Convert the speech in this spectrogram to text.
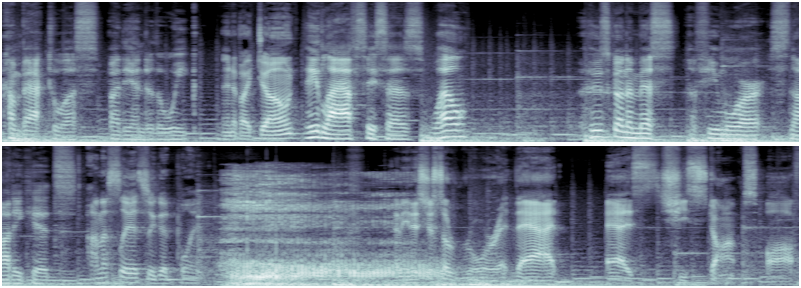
come back to us by the end of the week. And if I don't, He laughs. He says, "Well, who's going to miss a few more snotty kids?" Honestly, it's a good point. I mean, it's just a roar at that as she stomps off.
